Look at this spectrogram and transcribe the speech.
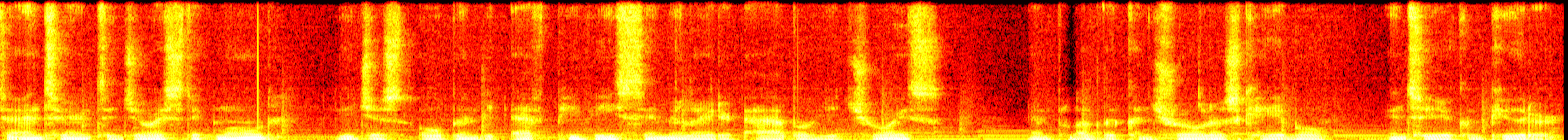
To enter into joystick mode, you just open the FPV simulator app of your choice and plug the controller's cable into your computer.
